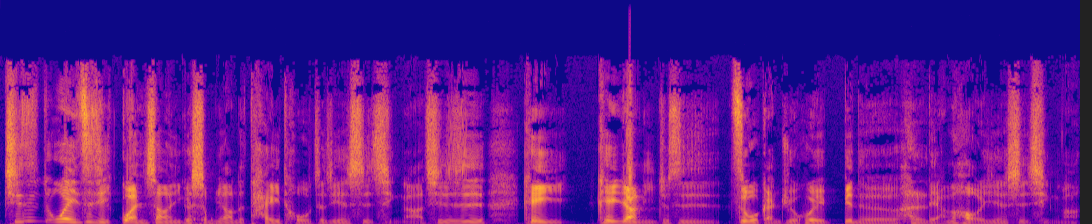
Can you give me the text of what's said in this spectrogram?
其实为自己冠上一个什么样的 title 这件事情啊，其实是可以。可以让你就是自我感觉会变得很良好的一件事情嘛？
